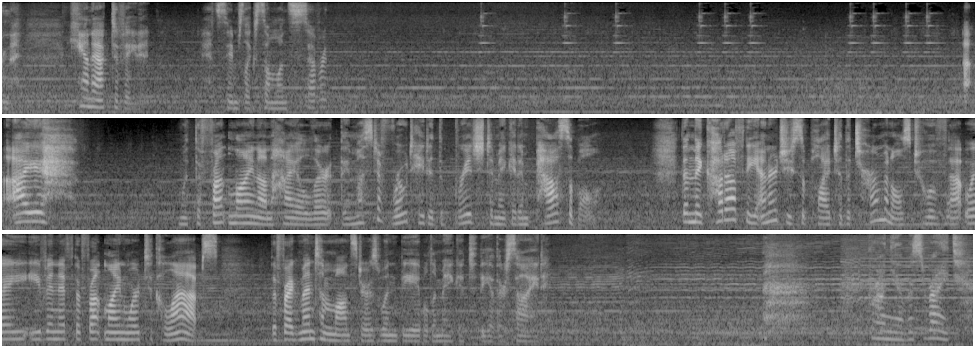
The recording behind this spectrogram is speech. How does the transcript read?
Darn! Can't activate it. It seems like someone severed... I... With the front line on high alert, they must have rotated the bridge to make it impassable. Then they cut off the energy supply to the terminals to avoid... That way, even if the front line were to collapse, the Fragmentum monsters wouldn't be able to make it to the other side. Bronya was right.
